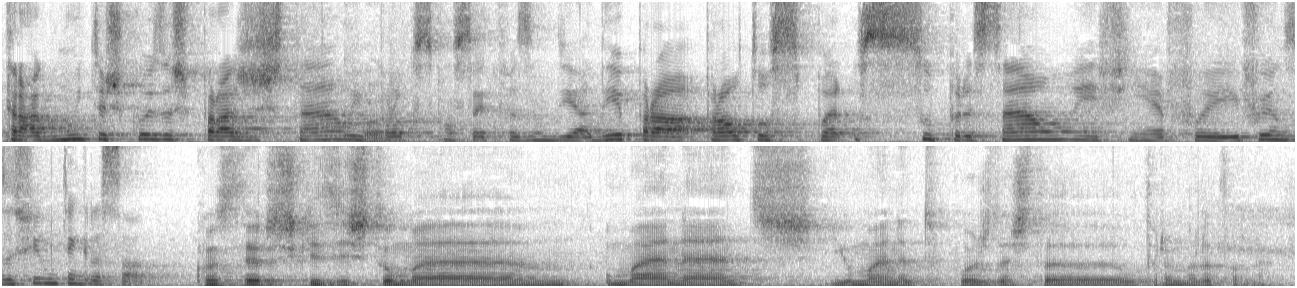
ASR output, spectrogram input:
trago muitas coisas para a gestão claro. e para o que se consegue fazer no dia a dia, para, para a autossuperação. Enfim, é, foi, foi um desafio muito engraçado. Consideras que existe uma, uma Ana antes e uma Ana depois desta ultramaratona?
